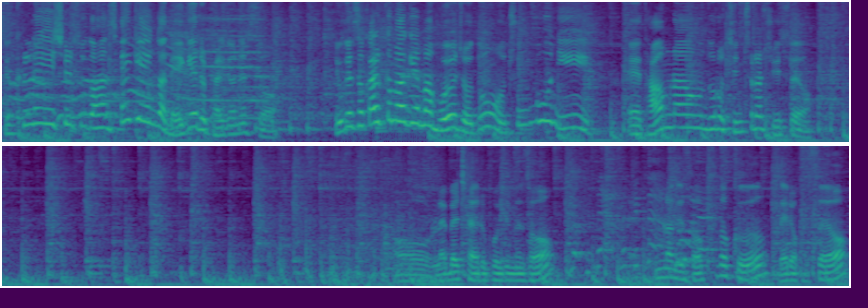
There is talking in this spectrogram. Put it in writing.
지금 클레이 실수가 한 3개인가 4개를 발견했어. 여기서 깔끔하게만 보여줘도 충분히 예, 다음 라운드로 진출할 수 있어요. 어, 레벨 차이를 보여주면서 네, 탐락에서 푸더크 내려갔어요.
